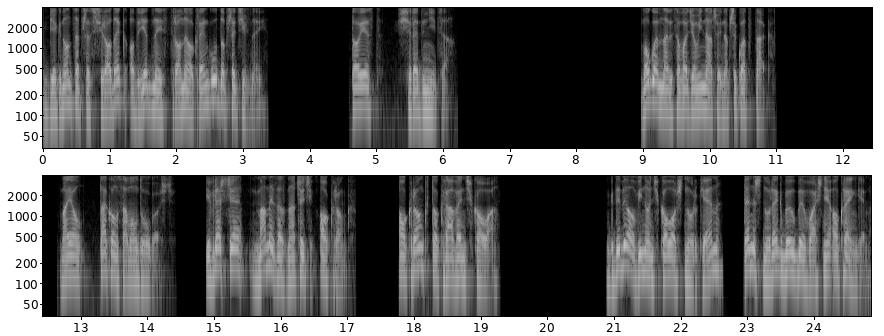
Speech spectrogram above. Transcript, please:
biegnące przez środek od jednej strony okręgu do przeciwnej. To jest średnica. Mogłem narysować ją inaczej, na przykład tak. Mają taką samą długość. I wreszcie mamy zaznaczyć okrąg. Okrąg to krawędź koła. Gdyby owinąć koło sznurkiem, ten sznurek byłby właśnie okręgiem.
